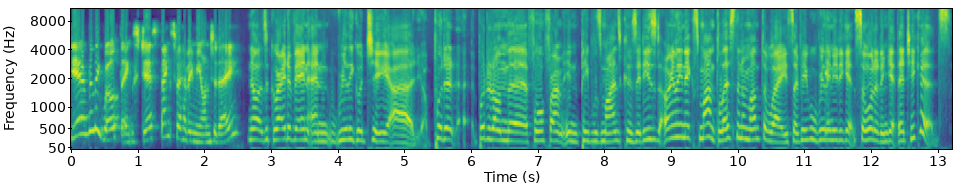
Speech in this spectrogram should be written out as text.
Yeah, really well, thanks, Jess. Thanks for having me on today. No, it's a great event and really good to uh, put it put it on the forefront in people's minds because it is only next month, less than a month away. So people really yeah. need to get sorted and get their tickets.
